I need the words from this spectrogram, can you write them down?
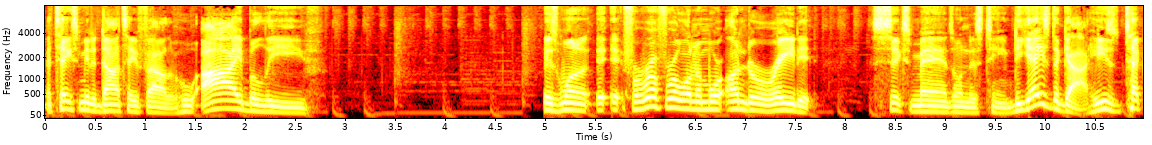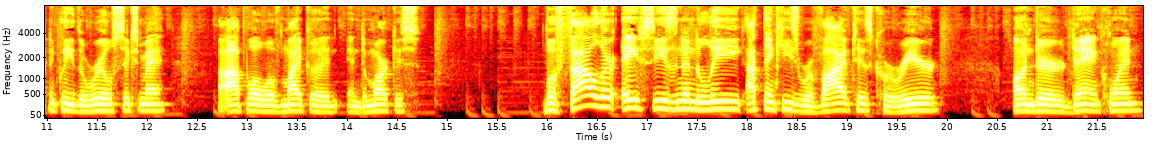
It takes me to Dante Fowler, who I believe is one of, it, for real, for real, one of the more underrated six mans on this team. Da's the guy. He's technically the real six man, oppo of Micah and, and Demarcus. But Fowler, eighth season in the league, I think he's revived his career under Dan Quinn.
